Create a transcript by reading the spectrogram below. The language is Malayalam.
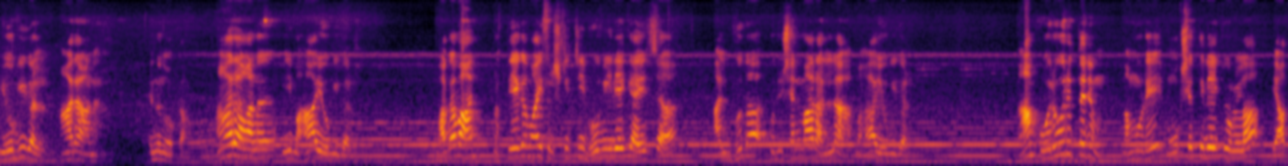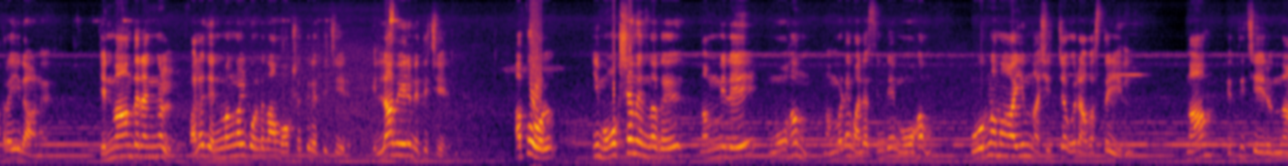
യോഗികൾ ആരാണ് എന്ന് നോക്കാം. ആരാണ് ഈ മഹായോഗികൾ? ഭഗവാൻ പ്രത്യേകമായി സൃഷ്ടിച്ച് ഭൂമിയിലേക്ക് അയച്ച അത്ഭുത പുരുഷന്മാരല്ല മഹായോഗികൾ. നാം ഓരോരുത്തരും നമ്മുടെ മോക്ഷത്തിലേക്കുള്ള യാത്രയിലാണ്. ജന്മാന്തരങ്ങൾ പല ജന്മങ്ങൾ കൊണ്ട് നാം മോക്ഷത്തിൽ എത്തിച്ചേരും. എല്ലാവരും എത്തിച്ചേരും. അപ്പോൾ ഈ മോക്ഷം എന്നത് നമ്മിലെ മോഹം നമ്മുടെ മനസ്സിന്റെ മോഹം പൂർണമായും നശിച്ച ഒരവസ്ഥയിൽ നാം എത്തിച്ചേരുന്ന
